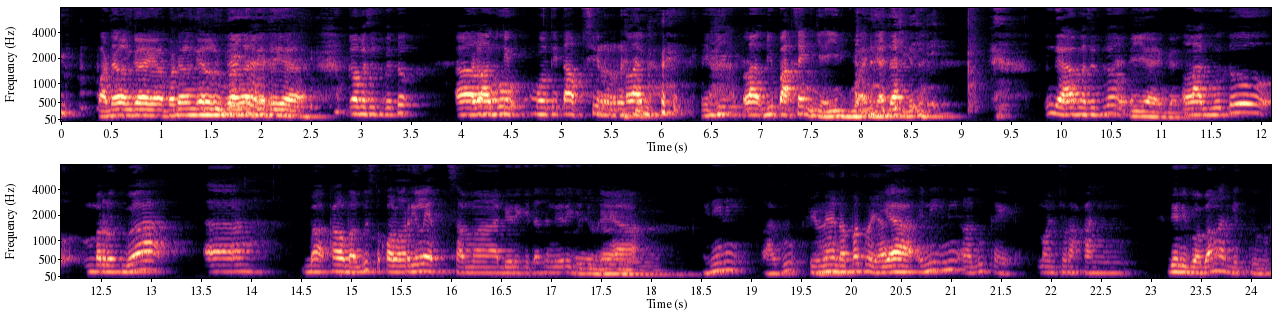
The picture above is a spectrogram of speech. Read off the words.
Padahal enggak ya padahal enggak lu banget gitu ya. Gak maksud gue tuh Padahal lagu multi, multi tafsir lagu jadi la- dipaksain ya ini gua aja dah gitu. Enggak maksud tuh iya enggak. lagu tuh menurut gua eh bakal bagus tuh kalau relate sama diri kita sendiri gitu. Hmm. kayak ini nih lagu feelnya dapat pak ya. Ya ini ini lagu kayak mencurahkan diri gua banget gitu.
